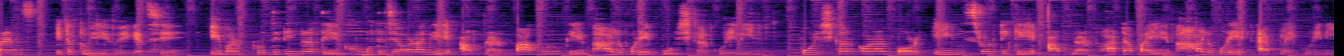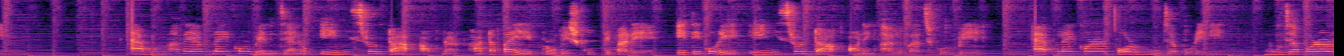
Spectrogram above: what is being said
ফ্রেন্ডস এটা তৈরি হয়ে গেছে। এবার প্রতিদিন রাতে ঘুমোতে যাওয়ার আগে আপনার পাগুলোকে ভালো করে পরিষ্কার করে নিন। পরিষ্কার করার পর এই মিশ্রণটিকে আপনার ফাটা পায়ে ভালো করে অ্যাপ্লাই করে নিন। এমনভাবে অ্যাপ্লাই করবেন যেন এই মিশ্রণটা আপনার ফাটা পায়ে প্রবেশ করতে পারে। এতে করে এই মিশ্রণটা অনেক ভালো কাজ করবে। অ্যাপ্লাই করার পর মোজা পরে নিন। মোজা পরার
